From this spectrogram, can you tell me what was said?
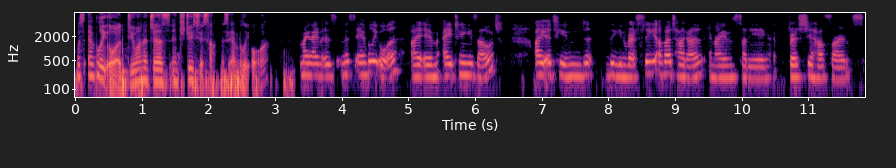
Miss Amberly Orr, do you want to just introduce yourself, Miss Amberly Orr? My name is Miss Amberly Orr. I am 18 years old. I attend the University of Otago and I am studying first year health science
